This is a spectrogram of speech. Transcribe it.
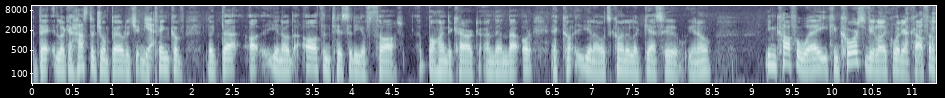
They, like it has to jump out at you and Yeah. you think of like that uh, you know the authenticity of thought behind the character and then that other, it, you know it's kind of like guess who you know you can cough away you can curse if you like while you're coughing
